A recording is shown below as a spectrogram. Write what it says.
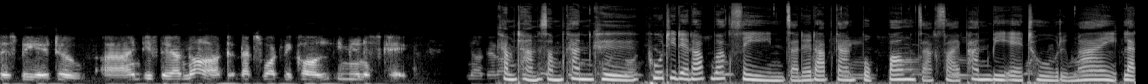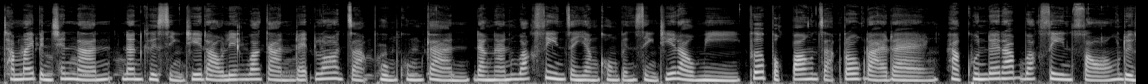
this BA2. Uh, and if they are not, that's what we call immune escape. คำถามสำคัญคือ ผู้ที่ได้รับวัคซีนจะได้รับการปกป้องจากสายพันธุ์ BA2 หรือไม่ และถ้าไม่เป็นเช่นนั้น นั่นคือสิ่งที่เราเรียกว่าการเล็ดลอดจากภูมิคุ้มกัน ดังนั้นวัคซีนจะยังคงเป็นสิ่งที่เรามี เพื่อปกป้องจากโรคร้ายแรง หากคุณได้รับวัคซีน 2 หรือ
